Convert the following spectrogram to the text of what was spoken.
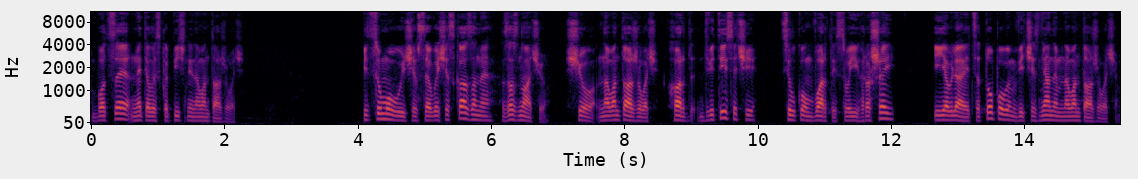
бо це не телескопічний навантажувач. Підсумовуючи все вище сказане, зазначу, що навантажувач Hard 2000 цілком вартий своїх грошей і являється топовим вітчизняним навантажувачем.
